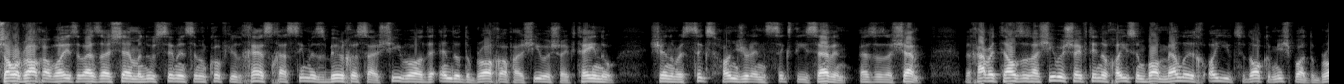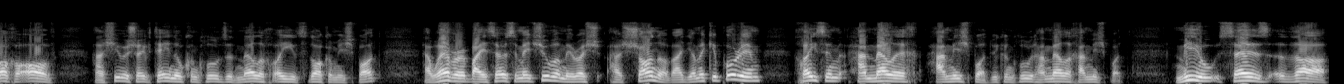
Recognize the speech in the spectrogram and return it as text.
Shalom bracha b'leisav as Hashem a new simin simin kuf yud ches chasimas birchas hashiva the end of the bracha of hashiva shayftenu shir number six hundred and sixty seven as Hashem. The Chaver tells us hashiva shayftenu chayisim ba melech oyiv tzedakah mishpat the bracha of hashiva shayftenu concludes with melech oyiv tzedakah mishpat. However, by Yisrael Semet Shuva Mirosh Hashana Vad Yom Kippurim Chaysim Hamelech Hamishpat. We conclude Hamelech Hamishpat. Miu says the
